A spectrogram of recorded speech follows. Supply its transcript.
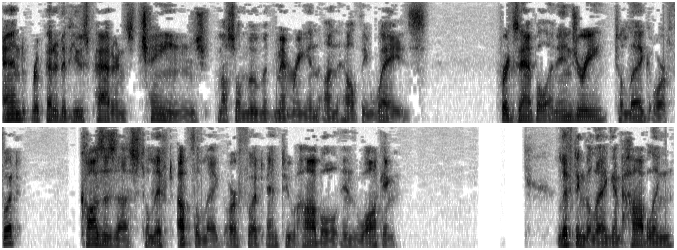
and repetitive use patterns change muscle movement memory in unhealthy ways. For example, an injury to leg or foot causes us to lift up the leg or foot and to hobble in walking. Lifting the leg and hobbling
